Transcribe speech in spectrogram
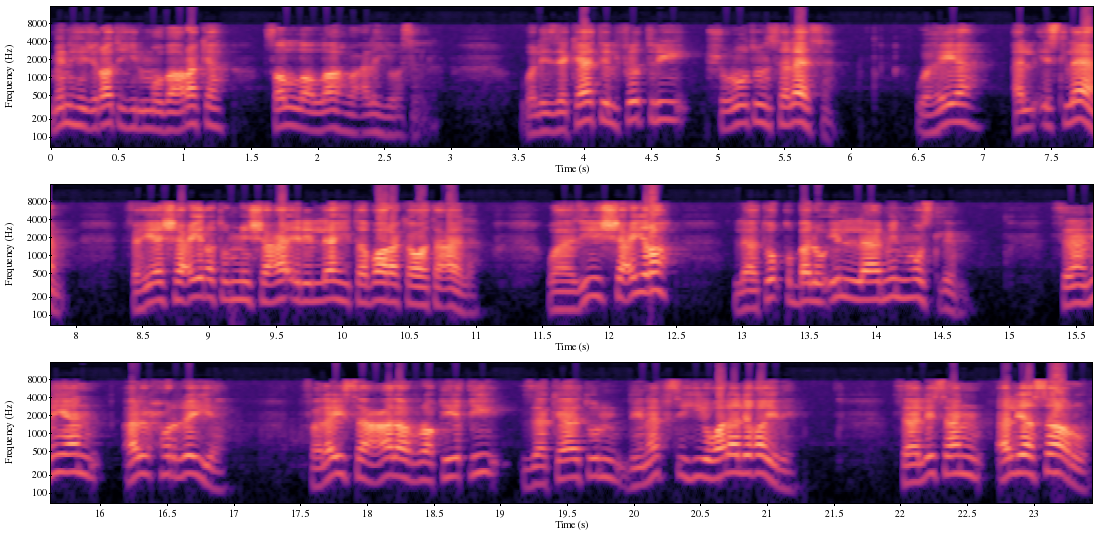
من هجرته المباركة صلى الله عليه وسلم. ولزكاة الفطر شروط ثلاثة وهي الإسلام فهي شعيرة من شعائر الله تبارك وتعالى. وهذه الشعيرة لا تقبل إلا من مسلم. ثانيا الحرية فليس على الرقيق زكاة لنفسه ولا لغيره. ثالثا اليسار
